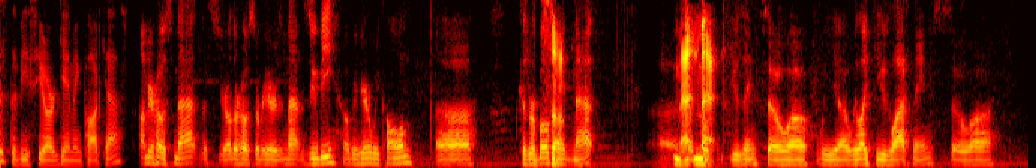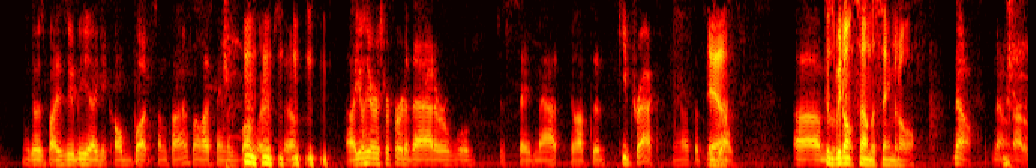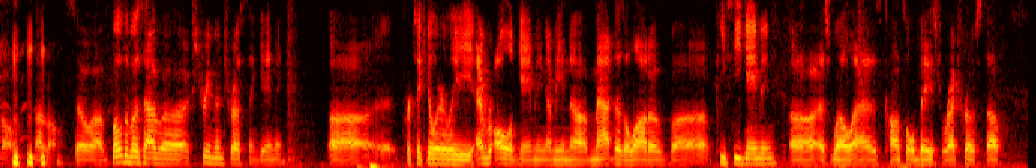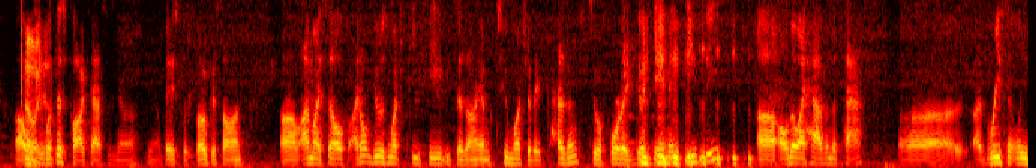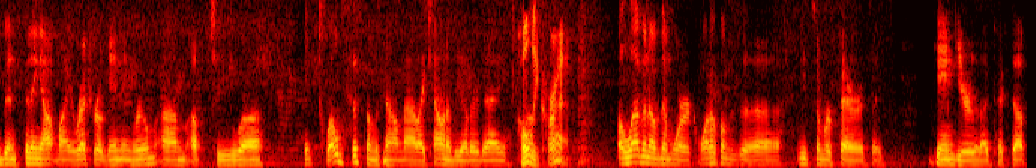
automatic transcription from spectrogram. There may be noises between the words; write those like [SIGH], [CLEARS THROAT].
This is the VCR Gaming Podcast. I'm your host, Matt. This your other host over here is Matt Zuby. Over here, we call him because we're both Sup? named Matt. Uh, Matt and Matt. Confusing. So uh, we uh, we like to use last names. So uh, he goes by Zuby. I get called Butt sometimes. My last name is Butler. [LAUGHS] so uh, you'll hear us refer to that, or we'll just say Matt. You'll have to keep track. You know, it's up to Yeah. you guys. Um, because we don't sound the same at all. no, no, not at all, not at all. So uh, both of us have uh, extreme interest in gaming, uh, particularly ever, all of gaming. I mean, uh, Matt does a lot of uh, PC gaming uh, as well as console-based retro stuff, uh, which Oh, is what this podcast is going to you know, basically focus on. Um, I myself, I don't do as much PC because I am too much of a peasant to afford a good gaming PC. [LAUGHS] Uh, although I have in the past. Uh, I've recently been fitting out my retro gaming room um, up to uh, I think 12 systems now, Matt. I counted the other day. Holy crap! 11 of them work. One of them uh, needs some repair. It's a Game Gear that I picked up.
